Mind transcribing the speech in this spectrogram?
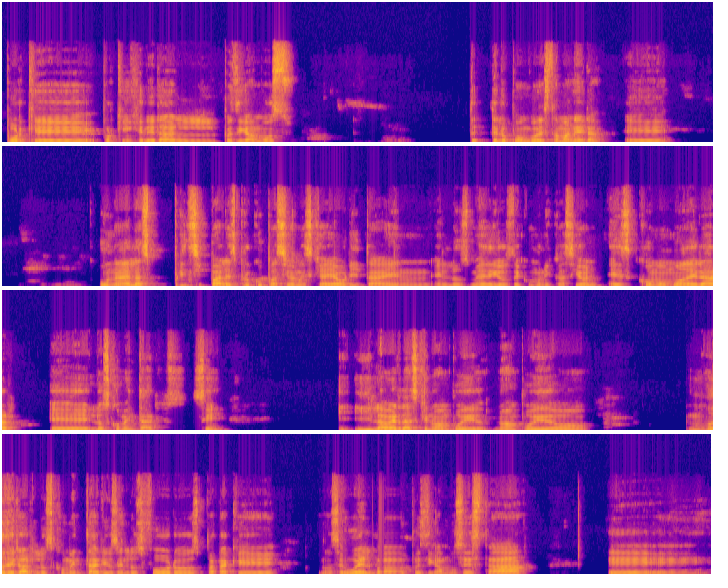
porque, porque en general, pues digamos, te, lo pongo de esta manera. Eh, una de las principales preocupaciones que hay ahorita en, los medios de comunicación es cómo moderar eh, los comentarios, ¿sí? Y, y, la verdad es que no han podido, no han podido moderar los comentarios en los foros para que no se vuelva, pues digamos, esta, eh,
